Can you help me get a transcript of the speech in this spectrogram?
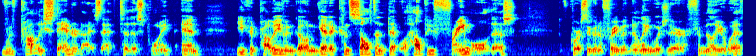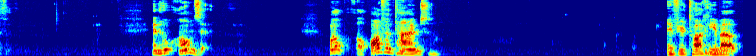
we've probably standardized that to this point, and you could probably even go and get a consultant that will help you frame all this. Of course, they're going to frame it in a language they're familiar with. And who owns it? Well, uh, oftentimes, if you're talking about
